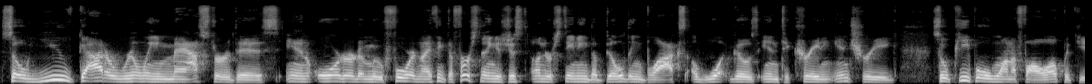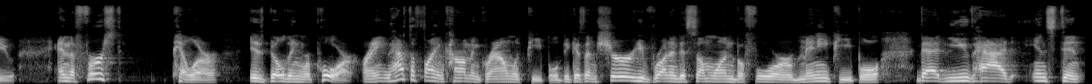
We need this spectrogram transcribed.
So you've got to really master this in order to move forward. And I think the first thing is just understanding the building blocks of what goes into creating intrigue so people want to follow up with you. And the first pillar is building rapport, right? You have to find common ground with people because I'm sure you've run into someone before, many people, that you've had instant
